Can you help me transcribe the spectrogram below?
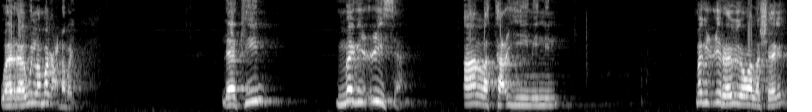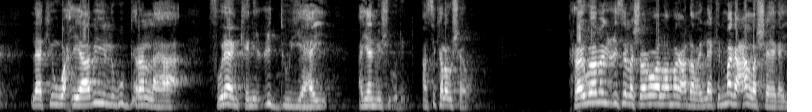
waa raawi la magac dhabay. Laakiin magiciisa aan la tacyiiminin. Magicii raawiga waa la sheegay laakiin waxyaabihii lagu garan lahaa fulaankani cidduu yahay ayaan meeshu olin aan si kale u sheego raawigaa magaciisii la sheego waa la magac dhabay laakiin magacan la sheegay.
